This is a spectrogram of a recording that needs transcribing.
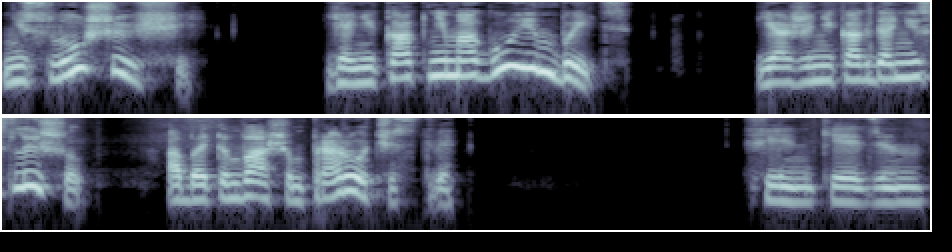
не слушающий. Я никак не могу им быть. Я же никогда не слышал об этом вашем пророчестве». Финкедин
